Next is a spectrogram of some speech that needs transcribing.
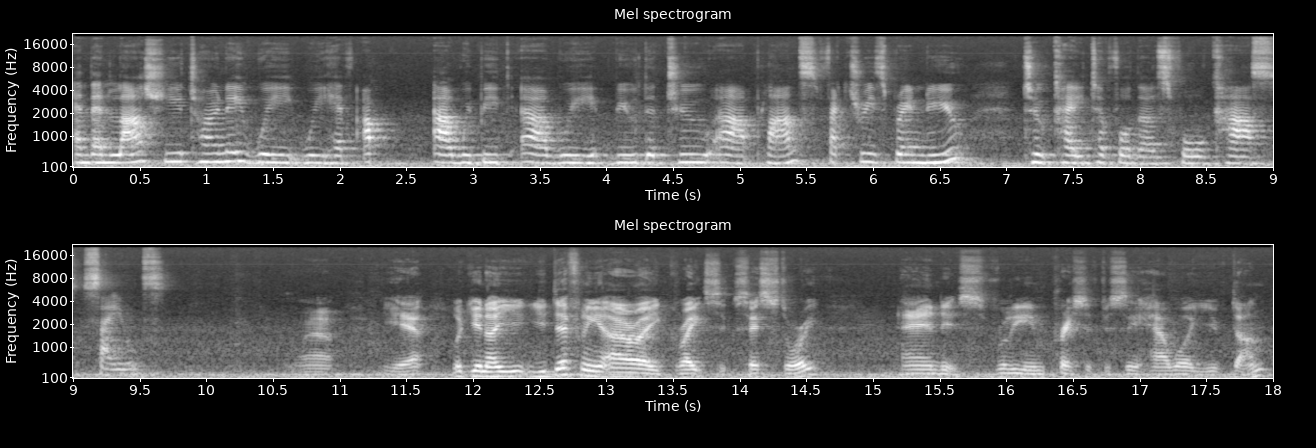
and then last year, Tony, we we have up. Uh, we built uh, we built the two uh, plants factories brand new to cater for those forecast sales. Wow. Yeah. Look, you know, you, you definitely are a great success story, and it's really impressive to see how well you've done.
